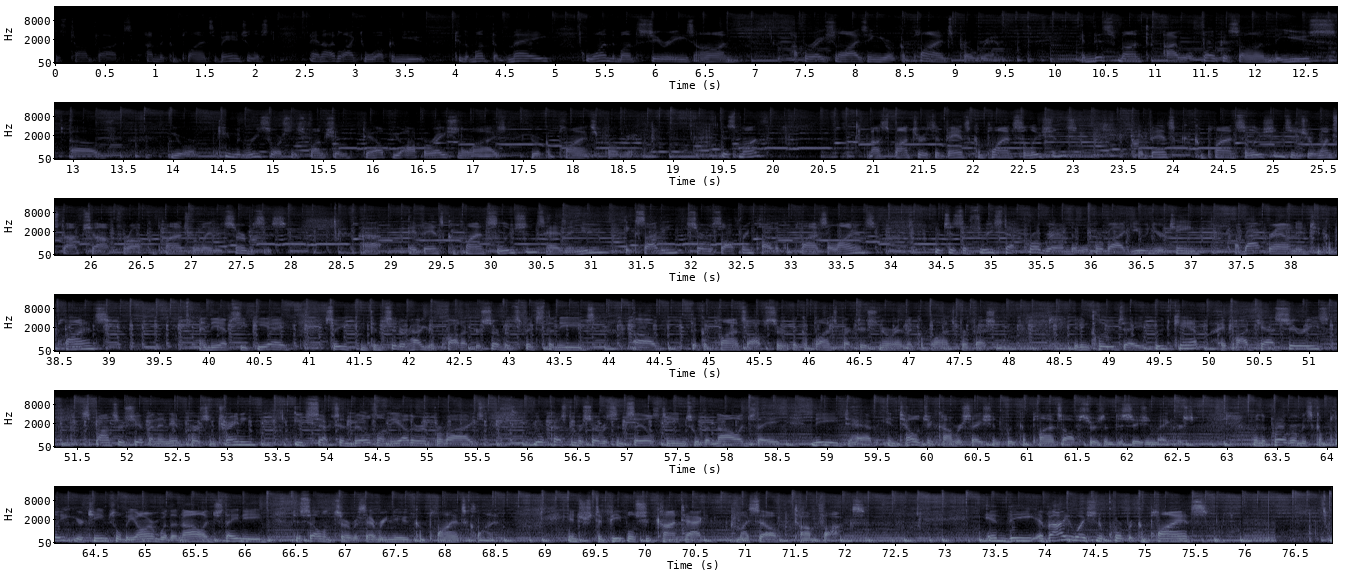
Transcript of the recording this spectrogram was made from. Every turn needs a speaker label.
Speaker 1: This is Tom Fox. I'm the compliance evangelist, and I'd like to welcome you to the month of May, one the month series on operationalizing your compliance program. In this month, I will focus on the use of your human resources function to help you operationalize your compliance program. This month, my sponsor is Advanced Compliance Solutions. Advanced Compliance Solutions is your one stop shop for all compliance related services. Uh, Advanced Compliance Solutions has a new, exciting service offering called the Compliance Alliance, which is a three step program that will provide you and your team a background into compliance and the FCPA so you can consider how your product or service fits the needs of the compliance officer, the compliance practitioner, and the compliance professional. It includes a boot camp, a podcast series, sponsorship, and an in person training. Each section builds on the other and provides your customer service and sales teams with the knowledge they need to have intelligent conversations with compliance officers and decision makers. When the program is complete, your teams will be armed with the knowledge they need to sell and service every new compliance client. Interested people should contact myself, Tom Fox. In the evaluation of corporate compliance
